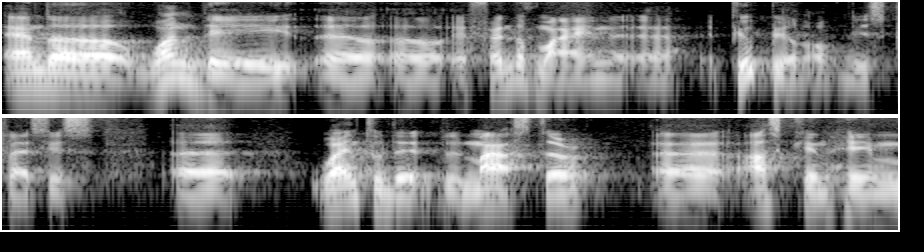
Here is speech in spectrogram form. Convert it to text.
And uh, one day, uh, uh, a friend of mine, uh, a pupil of these classes, uh, went to the, the master uh, asking him,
